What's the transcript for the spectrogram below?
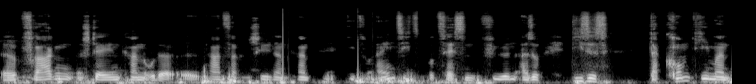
äh, Fragen stellen kann oder äh, Tatsachen schildern kann, die zu Einsichtsprozessen führen. Also dieses, da kommt jemand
